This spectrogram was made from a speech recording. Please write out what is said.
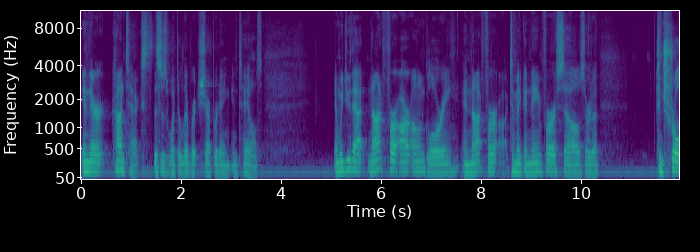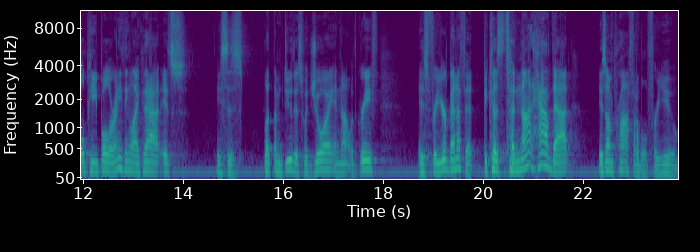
in their context. This is what deliberate shepherding entails. And we do that not for our own glory and not for to make a name for ourselves or to control people or anything like that. It's he says, let them do this with joy and not with grief is for your benefit because to not have that is unprofitable for you.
